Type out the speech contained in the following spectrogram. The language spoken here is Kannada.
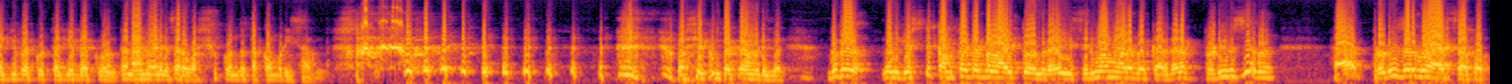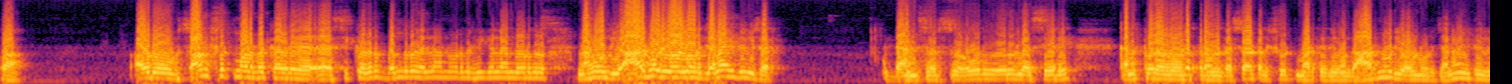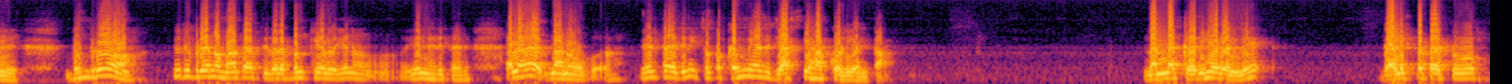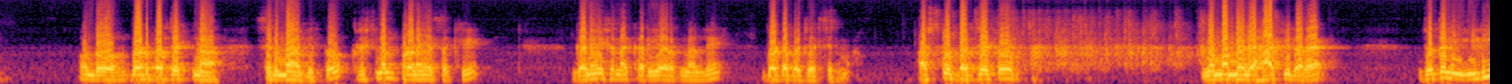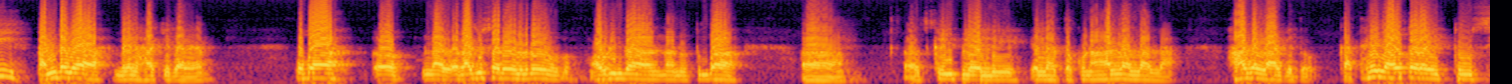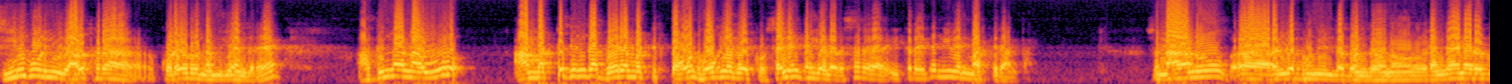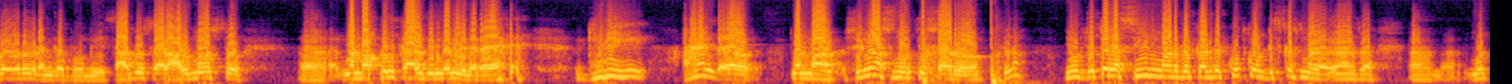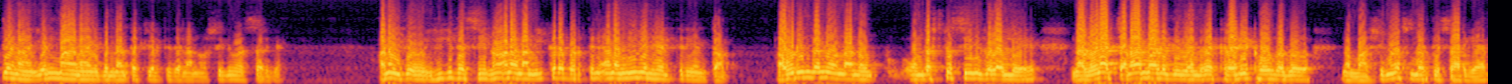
ತೆಗಿಬೇಕು ತೆಗಿಬೇಕು ಅಂತ ನಾನು ಹೇಳಿದೆ, ಸರ್, ವರ್ಷಕ್ಕೊಂದು ತಕೊಂಬಿಡಿ ಸರ್ ಅಂತ. ವರ್ಷಕ್ಕೊಂದು ತಕೊಂಬಿಡಿ ಸರ್. ಬಿಕಾಸ್ ನನ್ಗೆ ಎಷ್ಟು ಕಂಫರ್ಟಬಲ್ ಆಯ್ತು ಅಂದ್ರೆ ಈ ಸಿನಿಮಾ ಮಾಡಬೇಕಾದ್ರೆ ಪ್ರೊಡ್ಯೂಸರ್ ಪ್ರೊಡ್ಯೂಸರ್ಗೂ ಆಡ್ಸ್ ಅಪ್ಪ ಅವರು ಸಾಂಗ್ ಶೂಟ್ ಮಾಡ್ಬೇಕಾದ್ರೆ ಸಿಕ್ಕಿದ್ರು, ಬಂದ್ರು, ಎಲ್ಲ ನೋಡಿದ್ರು, ಹೀಗೆಲ್ಲ ನೋಡಿದ್ರು. ನಾವೊಂದು ಆರ್ನೂರು ಏಳ್ನೂರು ಜನ ಇದೀವಿ ಸರ್. ಡ್ಯಾನ್ಸರ್ಸ್ ಅವರು, ಇವರೆಲ್ಲ ಸೇರಿ ಕನಕಪುರ ರೋಡ್ ಹತ್ರ ಒಂದು ರೆಸಾರ್ಟ್ ಅಲ್ಲಿ ಶೂಟ್ ಮಾಡ್ತಿದ್ವಿ. ಒಂದು ಆರ್ನೂರು, ಏಳ್ನೂರು ಜನ ಇದೀವಿ ಬಂದ್ರು ಇವ್ರಿಬ್ರೇನೋ ಮಾತಾಡ್ತಿದ್ದಾರೆ. ಬಂದು ಕೇಳಿದ್ರು ಏನು, ಏನ್ ನಡೀತಾ ಇದೆ? ಅಲ್ಲ, ನಾನು ಹೇಳ್ತಾ ಇದ್ದೀನಿ, ಸ್ವಲ್ಪ ಕಮ್ಮಿ ಆದ್ರೆ ಜಾಸ್ತಿ ಹಾಕೊಳ್ಳಿ ಅಂತ. ನನ್ನ ಕರಿಯರ್ ಅಲ್ಲಿ ಗಾಳಿಪಟ ಟು ಒಂದು ದೊಡ್ಡ ಬಜೆಟ್ನ ಸಿನಿಮಾ ಆಗಿತ್ತು. ಕೃಷ್ಣಂ ಪ್ರಣಯ ಸಖಿ, ಗಣೇಶನ ಕರಿಯರ್ನಲ್ಲಿ ದೊಡ್ಡ ಬಜೆಟ್ ಸಿನಿಮಾ ಅಷ್ಟು ಬಜೆಟ್ ನಮ್ಮ ಮೇಲೆ ಹಾಕಿದ್ದಾರೆ. ಜೊತೆಲಿ ಇಡೀ ತಂಡದ ಮೇಲೆ ಹಾಕಿದ್ದಾರೆ. ಒಬ್ಬ ರಾಜು ಸರ್ ಹೇಳಿದ್ರು, ಅವರಿಂದ ನಾನು ತುಂಬಾ ಸ್ಕ್ರೀನ್ ಪ್ಲೇ ಅಲ್ಲಿ ಎಲ್ಲ ತಕೊಂಡ ಅಲ್ಲ ಅಲ್ಲ ಅಲ್ಲ, ಹಾಗಲ್ಲ ಆಗಿದ್ದು. ಕಥೆ ಯಾವ ತರ ಇತ್ತು, ಸೀನ್ಗಳು ಇವ್ರು ಯಾವ ತರ ಕೊಡೋರು ನಮ್ಗೆ ಅಂದ್ರೆ, ಅದನ್ನ ನಾವು ಆ ಮಟ್ಟದಿಂದ ಬೇರೆ ಮಟ್ಟಕ್ಕೆ ತಗೊಂಡು ಹೋಗ್ಲೇಬೇಕು. ಸೈಲೆಂಟ್ ಆಗಿ ಹೇಳೋರು, ಸರ್, ಈ ತರ ಇದೆ, ನೀವೇನ್ ಮಾಡ್ತೀರಾ? ಅಂತ. ಸೊ ನಾನು ರಂಗಭೂಮಿಯಿಂದ ಬಂದವನು. ರಂಗಾಯಣ ರಘು ರಂಗಭೂಮಿ. ಸಾಧು ಸರ್ ಆಲ್ಮೋಸ್ಟ್ ನಮ್ಮ ಅಪ್ಪನ ಕಾಲದಿಂದನೂ ಇದ್ದಾರೆ ಗಿರಿ ಅಂಡ್ ನಮ್ಮ ಶ್ರೀನಿವಾಸ್ ಮೂರ್ತಿ ಸರ್. ಇವ್ರ ಜೊತೆ ಎಲ್ಲ ಸೀನ್ ಮಾಡ್ಬೇಕಾದ್ರೆ ಕೂತ್ಕೊಂಡು ಡಿಸ್ಕಸ್ ಮೂರ್ತಿ ಅಣ್ಣ, ಏನ್ ಮಾಡೋಣ ಇದನ್ನ ಅಂತ ಕೇಳ್ತಿದ್ದೆ ನಾನು ಶ್ರೀನಿವಾಸ್ ಸರ್ಗೆ. ಅಣ್ಣ, ಇದು ಹೀಗಿದೆ ಸೀನು ಅಣ್ಣ, ನಾನು ಈ ಕಡೆ ಬರ್ತೀನಿ. ಅಣ್ಣ, ನೀವೇನ್ ಹೇಳ್ತೀರಿ ಅಂತ. ಅವರಿಂದನೂ ನಾನು ಒಂದಷ್ಟು ಸೀನ್ಗಳಲ್ಲಿ ನಾವೇನ ಚೆನ್ನಾಗಿ ಮಾಡಿದ್ದೀವಿ ಅಂದ್ರೆ ಕ್ರೆಡಿಟ್ ಹೋಗೋದು ನಮ್ಮ ಶ್ರೀನಿವಾಸ ಮೂರ್ತಿ ಸರ್ಗೆ.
